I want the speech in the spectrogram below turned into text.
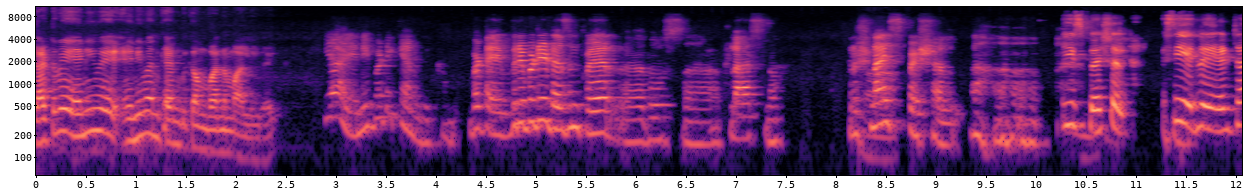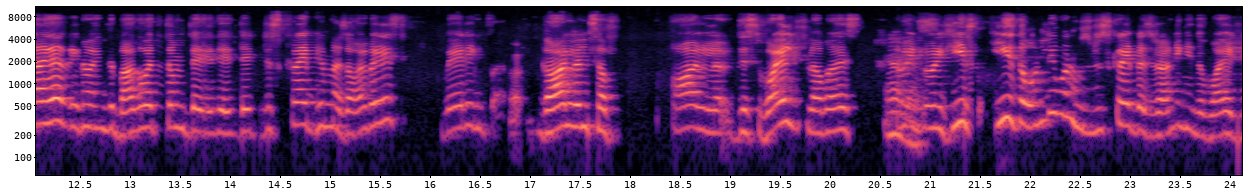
That way, anyway, anyone can become Vanamali, right? Yeah, anybody can become, but everybody doesn't wear uh, those uh, flowers. No, Krishna Ah. is special. He's special. See, in the entire, you know, in the Bhagavatam, they, they, they describe him as always wearing garlands of all this wild flowers. I mean, Yes. I mean, he's he's the only one who's described as running in the wild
